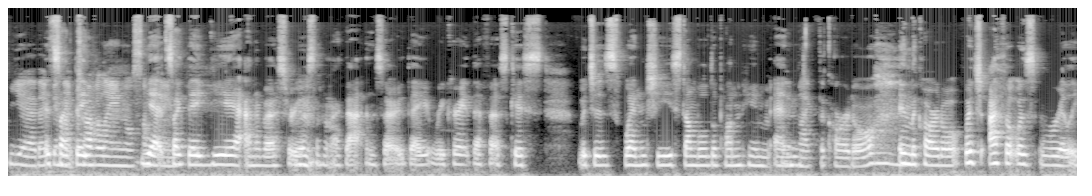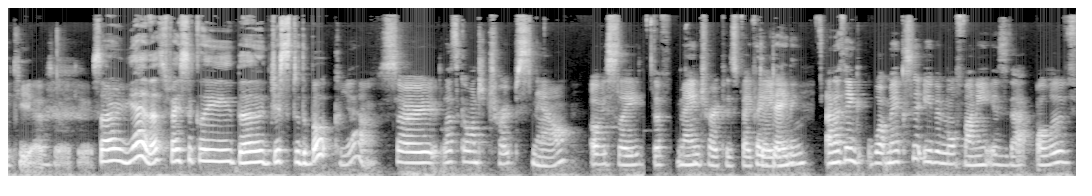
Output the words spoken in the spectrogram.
yeah they've It's been like like, traveling or something Yeah, it's like their year anniversary or Mm. something like that. And so they recreate their first kiss, which is when she stumbled upon him and in like the corridor in the corridor, which I thought was really cute. yeah it was really cute So yeah, that's basically the gist of the book. yeah so let's go on to tropes now obviously the main trope is fake, Fake dating. dating. And I think what makes it even more funny is that Olive,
